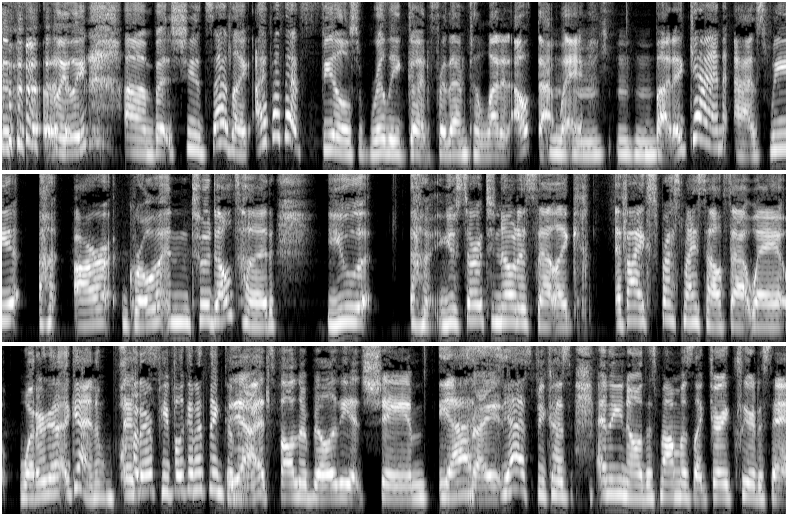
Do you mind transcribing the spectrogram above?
lately. Um, but she had said, like, I bet that feels really good for them to let it out that mm-hmm, way. Mm-hmm. But again, as we are growing into adulthood, you you start to notice that like if I express myself that way, what are again, what it's, are people going to think of yeah, me? Yeah, it's vulnerability, it's shame. Yes, right. Yes, because and you know, this mom was like very clear to say,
